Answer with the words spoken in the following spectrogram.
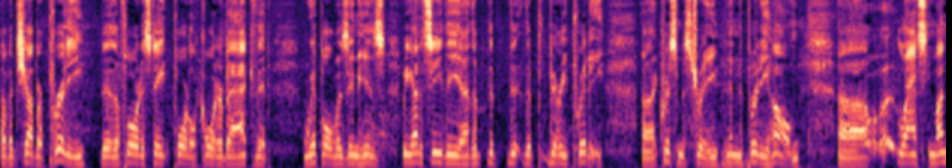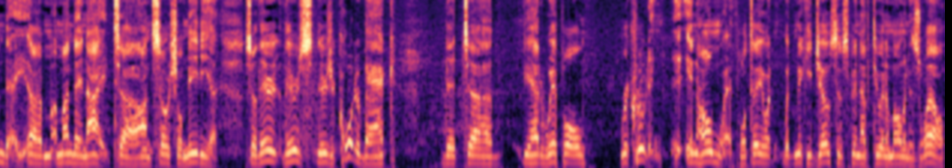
of a Chubba Purdy, the, the Florida State portal quarterback that Whipple was in his. We got to see the, uh, the, the, the the very pretty uh, Christmas tree in the pretty home uh, last Monday, um, Monday night uh, on social media. So there, there's there's your quarterback that uh, you had Whipple recruiting in home with. We'll tell you what, what Mickey Joseph's been up to in a moment as well.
